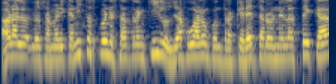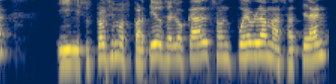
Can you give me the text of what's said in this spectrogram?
Ahora lo- los americanistas pueden estar tranquilos, ya jugaron contra Querétaro en el Azteca y sus próximos partidos de local son Puebla, Mazatlán,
